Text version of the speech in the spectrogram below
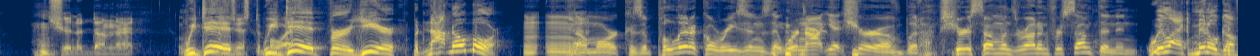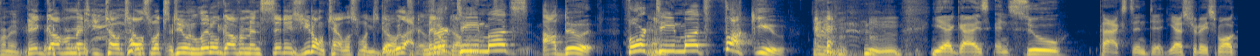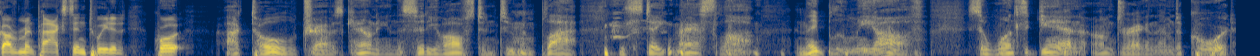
Shouldn't have done that. We did. We did for a year, but not no more. Mm-mm, No more because of political reasons that we're not yet sure of, but I'm sure someone's running for something. And We like middle government, big government. You don't tell us what to do in little government cities. You don't tell us what You to do. We like middle Thirteen government. months, I'll do it. Fourteen months, fuck you. yeah, guys, and Sue Paxton did yesterday. Small government Paxton tweeted, "quote I told Travis County and the city of Austin to comply with state mask law, and they blew me off. So once again, I'm dragging them to court.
